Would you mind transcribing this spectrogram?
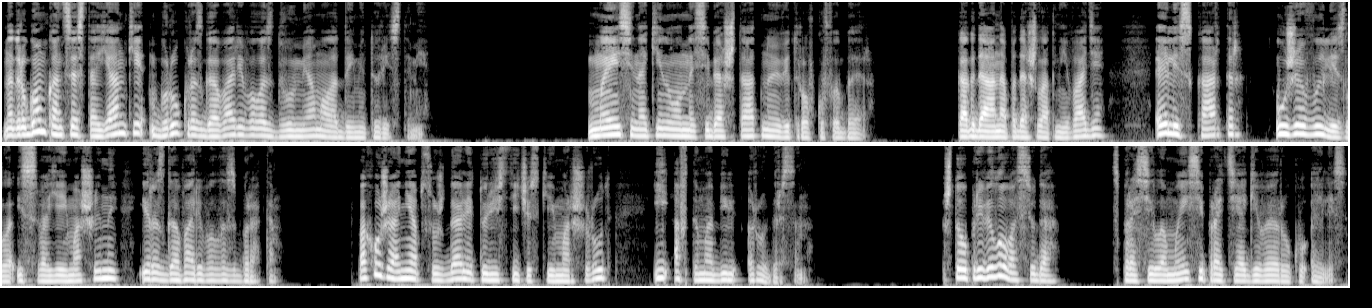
На другом конце стоянки Брук разговаривала с двумя молодыми туристами. Мэйси накинула на себя штатную ветровку ФБР. Когда она подошла к Неваде, Элис Картер уже вылезла из своей машины и разговаривала с братом. Похоже, они обсуждали туристический маршрут и автомобиль Роберсон. «Что привело вас сюда?» — спросила Мэйси, протягивая руку Элис.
